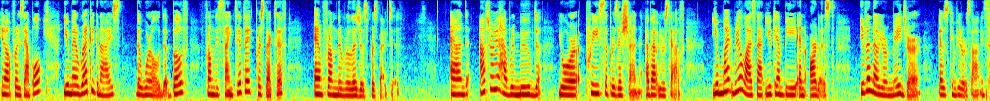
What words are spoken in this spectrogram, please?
You know, for example, you may recognize the world both from the scientific perspective and from the religious perspective. And after you have removed your presupposition about yourself, you might realize that you can be an artist, even though your major is computer science.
